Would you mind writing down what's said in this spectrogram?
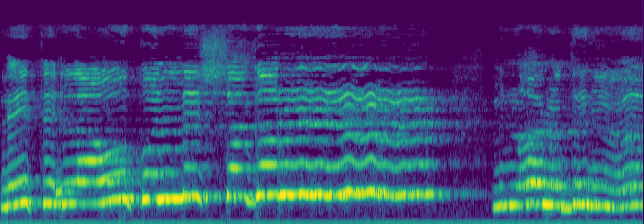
ليه تقلعوا كل الشجر من أرضنا.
